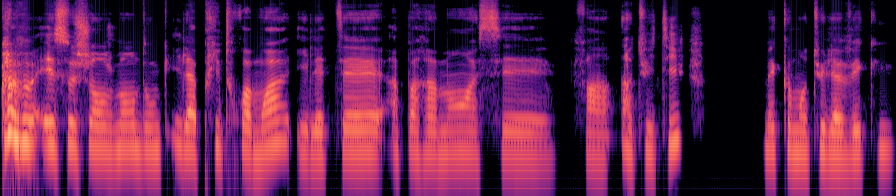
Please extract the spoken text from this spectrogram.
Et ce changement, donc, il a pris trois mois. Il était apparemment assez enfin, intuitif. Mais comment tu l'as vécu?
